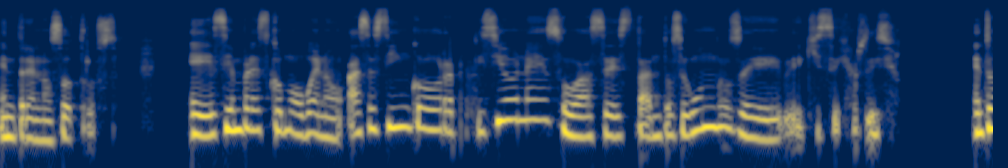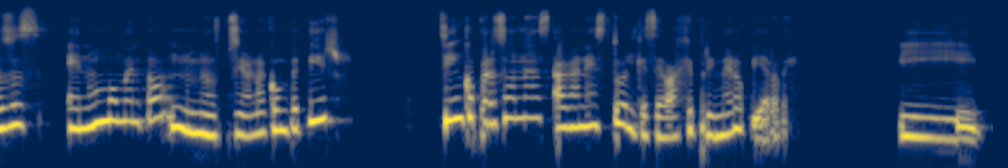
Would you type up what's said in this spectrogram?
entre nosotros. eh, siempre es como, bueno, haces cinco repeticiones o haces tantos segundos de X ejercicio. Entonces, en un momento nos pusieron a competir. Cinco personas hagan esto, el que se baje primero pierde. Y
